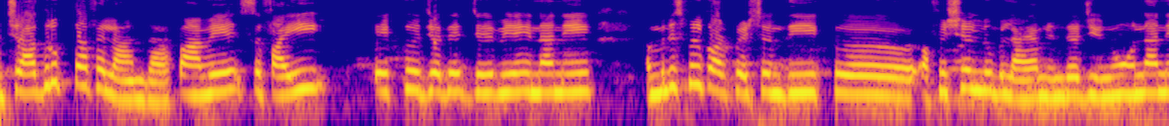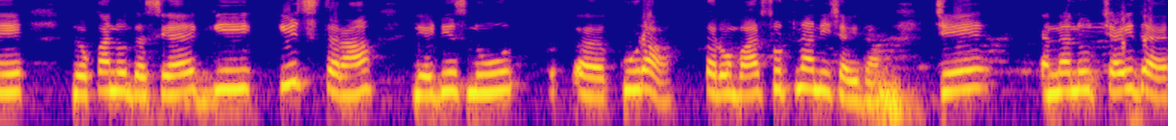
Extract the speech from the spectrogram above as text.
ਜਾਗਰੂਕਤਾ ਫੈਲਾਉਣ ਦਾ, ਭਾਵੇਂ ਸਫ਼ਾਈ ਇੱਕ ਜਦੇ ਜਿਵੇਂ ਇਹਨਾਂ ਨੇ ਮਿਊਨਿਸਪਲ ਕਾਰਪੋਰੇਸ਼ਨ ਦੀ ਇੱਕ ਅਫੀਸ਼ੀਅਲ ਨੂੰ ਬੁਲਾਇਆ ਮਨਿੰਦਰ ਜੀ ਨੂੰ, ਉਹਨਾਂ ਨੇ ਲੋਕਾਂ ਨੂੰ ਦੱਸਿਆ ਹੈ ਕਿ ਕਿਸ ਤਰ੍ਹਾਂ ਲੇਡੀਜ਼ ਨੂੰ ਕੂੜਾ ਘਰੋਂ ਬਾਹਰ ਸੁੱਟਣਾ ਨਹੀਂ ਚਾਹੀਦਾ। ਜੇ ਇਹਨਾਂ ਨੂੰ ਚਾਹੀਦਾ ਹੈ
